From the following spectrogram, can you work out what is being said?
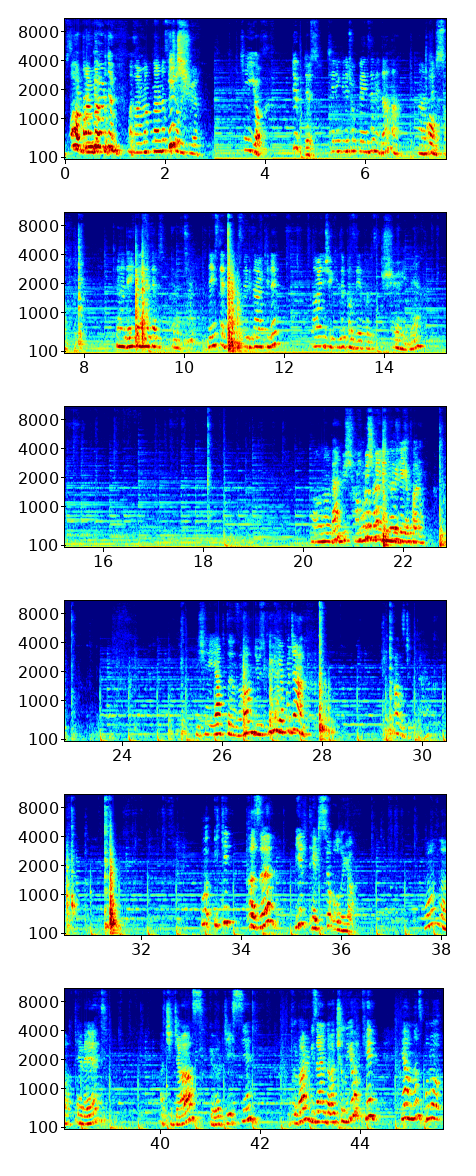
Oradan parmak- gördüm. Parmaklar nasıl Hiç. çalışıyor? Şey yok. Düptüz. Seninki de çok benzemedi ama. Artık. Olsun. Öyle idare ederiz. Evet. Neyse biz de bir dahakine aynı şekilde pazı yaparız. Şöyle. Vallahi Ben bilmiş, hamuru bilmiş da geliniz. böyle yaparım. Bir şey yaptığın zaman düzgün yapacaksın. Azıcık daha. Bu iki pazı bir tepsi oluyor. Valla. Evet. Açacağız. Göreceksin. O kadar güzel de açılıyor ki. Yalnız bunu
